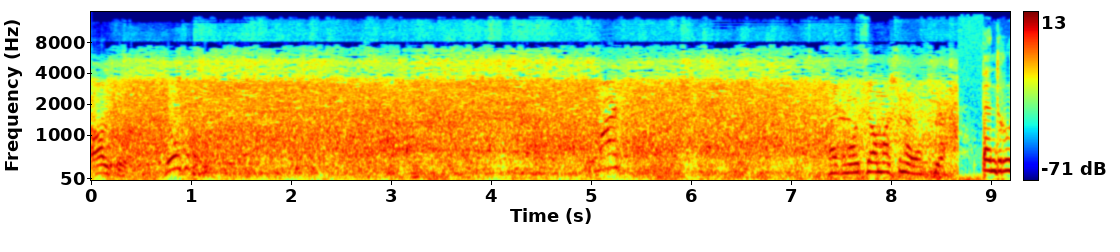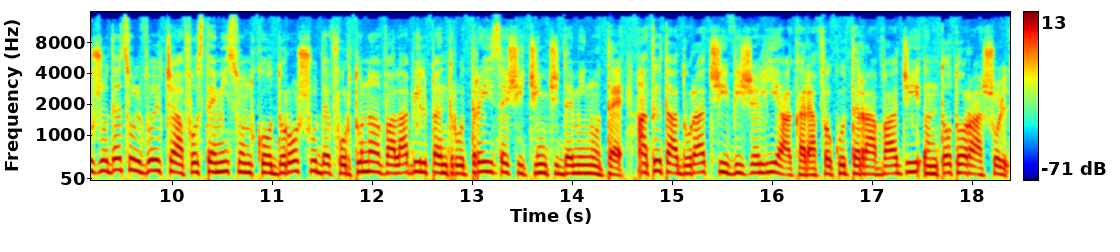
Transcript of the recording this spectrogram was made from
Altul. Hai că mă uit eu mașină la aceea. Pentru județul Vâlcea a fost emis un cod roșu de furtună valabil pentru 35 de minute. Atât a durat și vijelia care a făcut ravagii în tot orașul.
